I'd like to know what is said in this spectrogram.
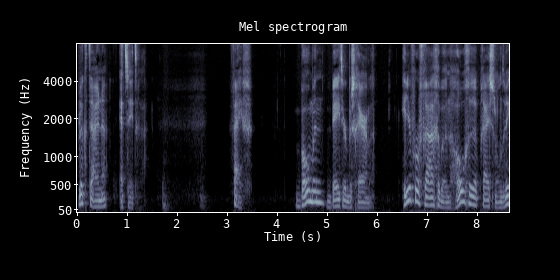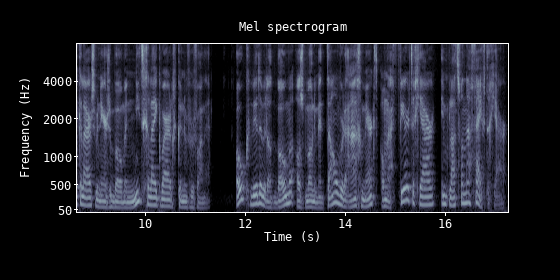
pluktuinen, etc. 5. Bomen beter beschermen. Hiervoor vragen we een hogere prijs van ontwikkelaars wanneer ze bomen niet gelijkwaardig kunnen vervangen. Ook willen we dat bomen als monumentaal worden aangemerkt al na 40 jaar in plaats van na 50 jaar.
